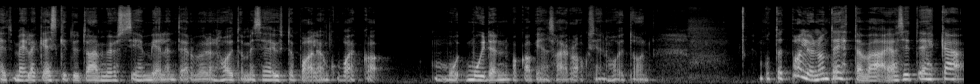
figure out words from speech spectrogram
että meillä keskitytään myös siihen mielenterveyden hoitamiseen yhtä paljon kuin vaikka muiden vakavien sairauksien hoitoon. Mutta paljon on tehtävää ja sitten ehkä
